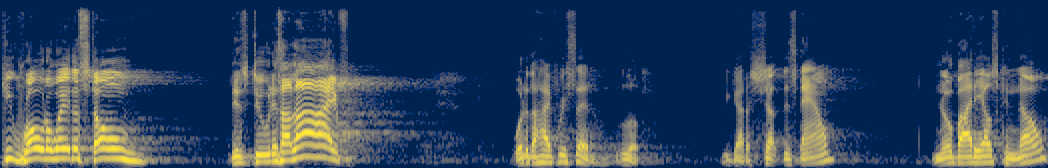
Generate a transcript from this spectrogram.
He rolled away the stone. This dude is alive. What did the high priest say? Look, we got to shut this down. Nobody else can know.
